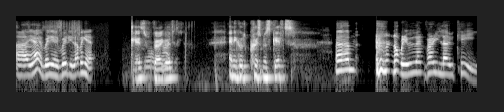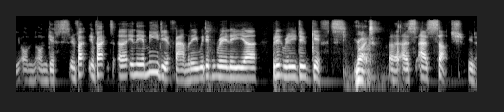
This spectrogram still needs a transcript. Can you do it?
yeah, really, really loving it. Yes, very good. Any good Christmas gifts? Um, not really. We went very low key on on gifts. In fact, in fact, uh, in the immediate family, we didn't really uh, we didn't really do gifts. Right. Uh, as as such, you know,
